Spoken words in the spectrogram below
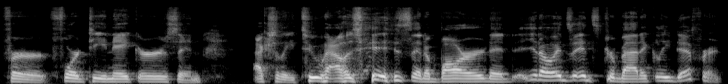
for fourteen acres and actually two houses and a barn, and you know, it's it's dramatically different.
